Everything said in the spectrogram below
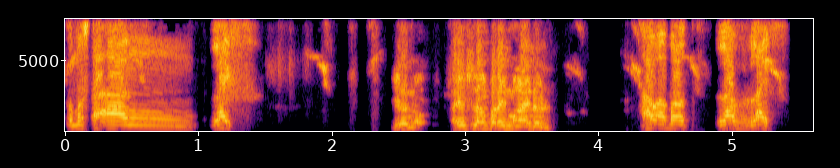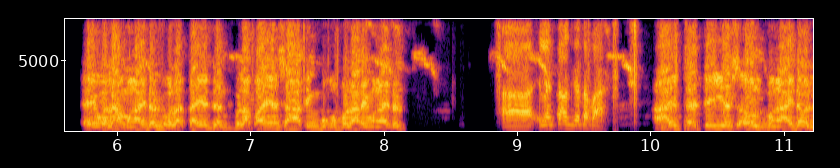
Kumusta ang life? Yan, oh. ayos lang pa rin mga idol. How about love life? Eh, wala mga idol. Wala tayo dyan. Wala pa yan sa ating vocabulary mga idol. Ah, ilang taon ka na ba? I'm 30 years old mga idol.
